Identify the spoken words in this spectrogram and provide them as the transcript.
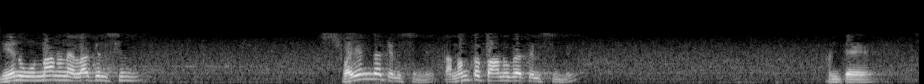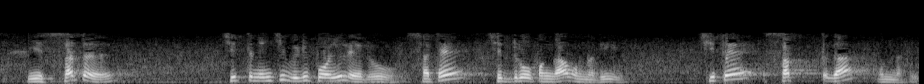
నేను ఉన్నానని ఎలా తెలిసింది? స్వయంగా తెలిసింది. తనంత తానుగా తెలిసింది. అంటే ఈ సత్ చిత్ నుంచి విడిపోయి లేదు. సతే చిద్రూపంగా ఉన్నది. చితే సత్గా ఉన్నది.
